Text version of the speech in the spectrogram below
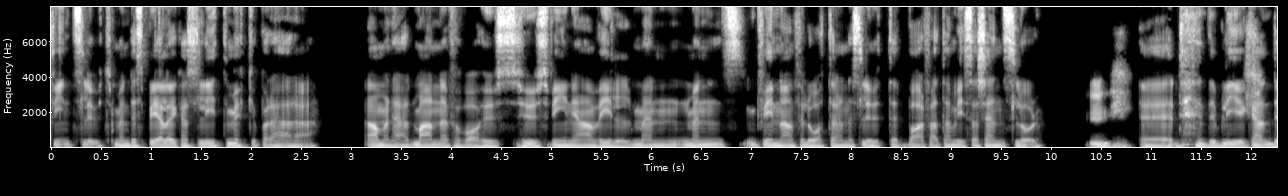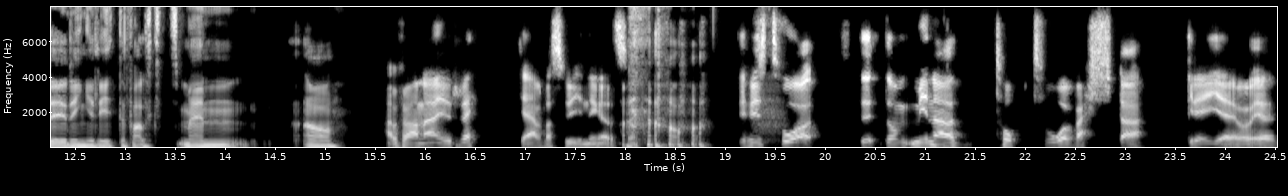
fint slut, men det spelar ju kanske lite mycket på det här, ja men det här att mannen får vara hus, husvinig han vill, men, men kvinnan förlåter henne i slutet bara för att han visar känslor. Mm. Eh, det, det blir ju, det ringer lite falskt, men ja. För han är ju rätt jävla svinig alltså. Det finns två, de, de, mina topp två värsta grejer, och jag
